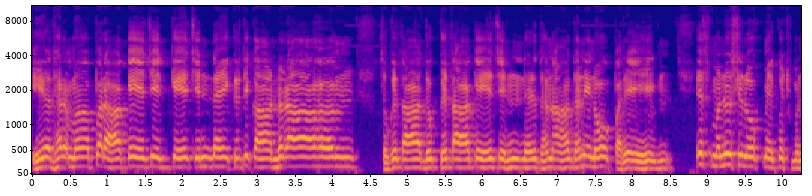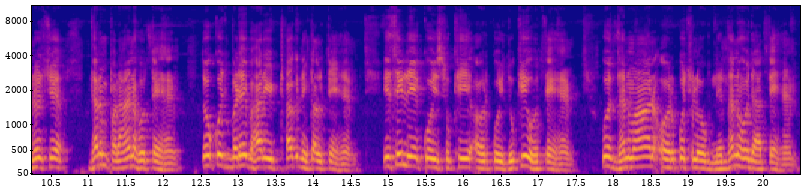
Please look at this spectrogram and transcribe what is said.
यह धर्म परा के चिद के चिन्ह कृतिका नराह सुखिता दुखिता के चिन्ह निर्धना धनिनो परे। इस मनुष्य लोक में कुछ मनुष्य धर्मपरायण होते हैं तो कुछ बड़े भारी ठग निकलते हैं। इसीलिए कोई सुखी और कोई दुखी होते हैं। कुछ धनवान और कुछ लोग निर्धन हो जाते हैं।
